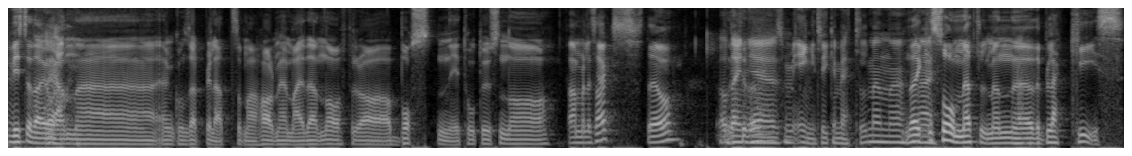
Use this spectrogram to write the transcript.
visste deg jo Ja. en, eh, en konsertbillett som jeg har med meg den nå, fra Boston i 2005 eller 2006. Det òg. Og den er, som egentlig ikke er metal, men eh, Det er nei. ikke så metal, men uh, The Black Keys,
